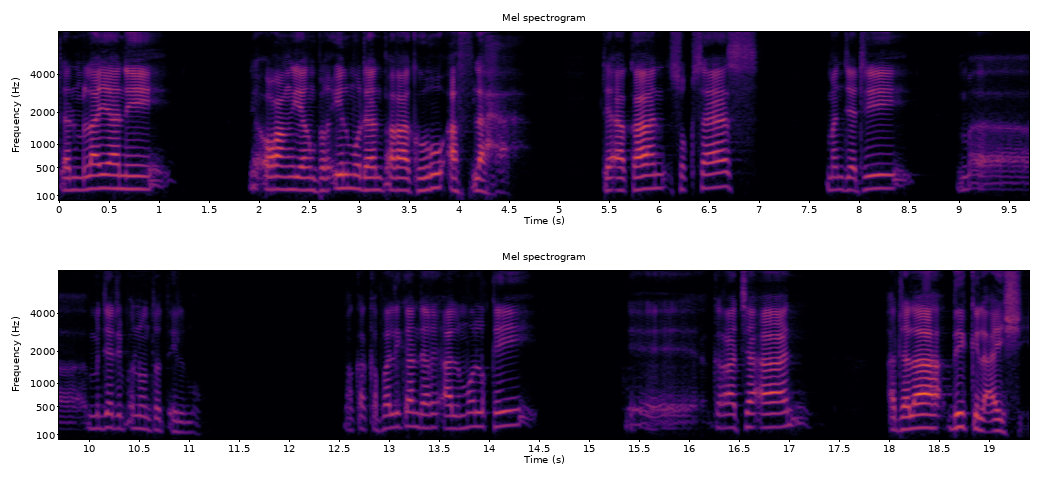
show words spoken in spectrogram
dan melayani ya, orang yang berilmu dan para guru aflah dia akan sukses menjadi menjadi penuntut ilmu maka kebalikan dari al-mulki ya, kerajaan adalah dikil aishi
